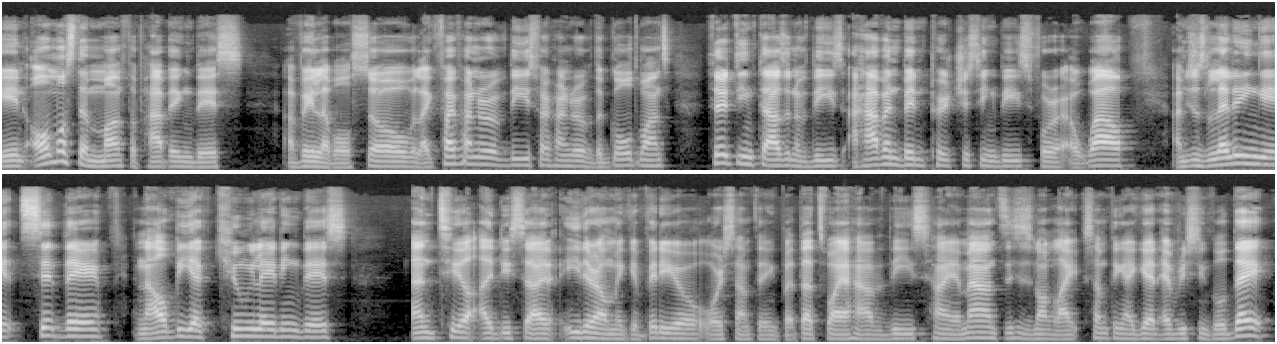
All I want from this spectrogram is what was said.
in almost a month of having this available so like 500 of these 500 of the gold ones 13,000 of these i haven't been purchasing these for a while i'm just letting it sit there and i'll be accumulating this until I decide either I'll make a video or something, but that's why I have these high amounts. This is not like something I get every single day.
